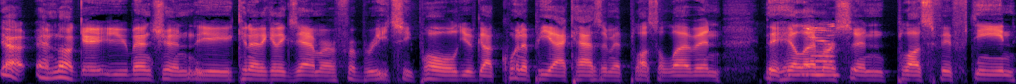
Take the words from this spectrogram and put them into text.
Yeah, and look, eh, you mentioned the Connecticut Examiner Fabrizio poll. You've got Quinnipiac has him at plus 11, the Hill yeah. Emerson plus 15.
